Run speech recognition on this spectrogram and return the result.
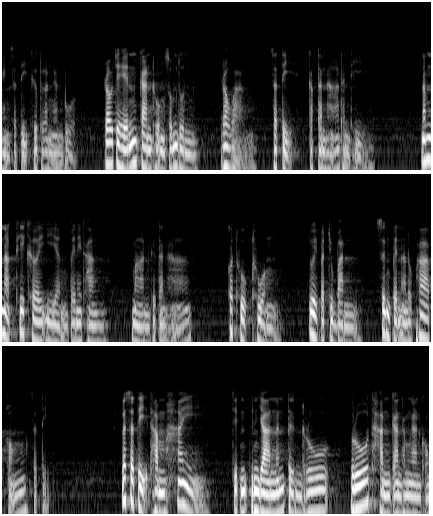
แห่งสติคือพลังงานบวก เราจะเห็นการทวงสมดุลระหว่างสติกับตัณหาทันที น้ำหนักที่เคยเอียงไปในทางมารคือตัณหา ก็ถูกทวงด้วยปัจจุบันซึ่งเป็นอนุภาพของสติ และสติทำให้จิตวิญญาณนั้นตื่นรู้ รู้ทันการทำงานของ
